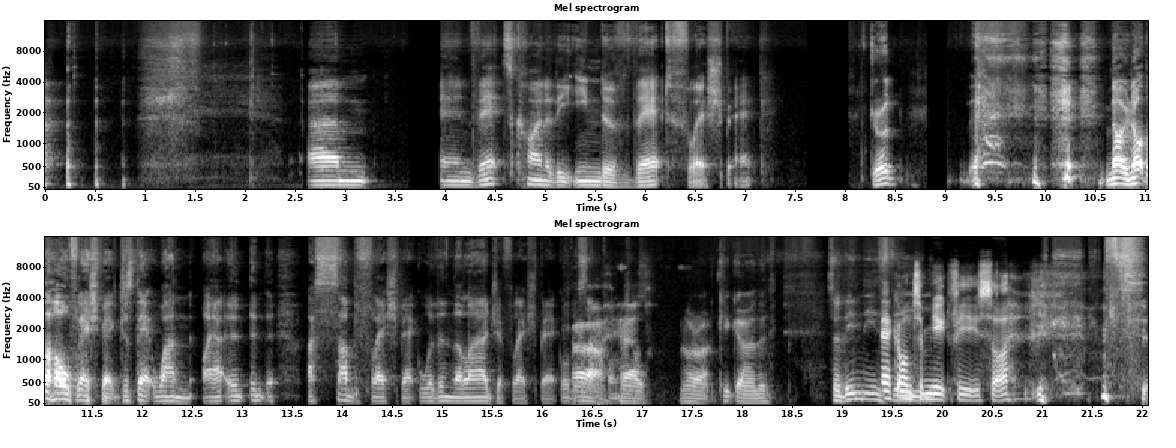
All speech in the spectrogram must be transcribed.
Um, and that's kind of the end of that flashback. Good. no, not the whole flashback, just that one, uh, in- in- a sub flashback within the larger flashback or the Ah, subconscious. hell. All right, keep going then. So then there's Back the... onto mute for you, Si.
